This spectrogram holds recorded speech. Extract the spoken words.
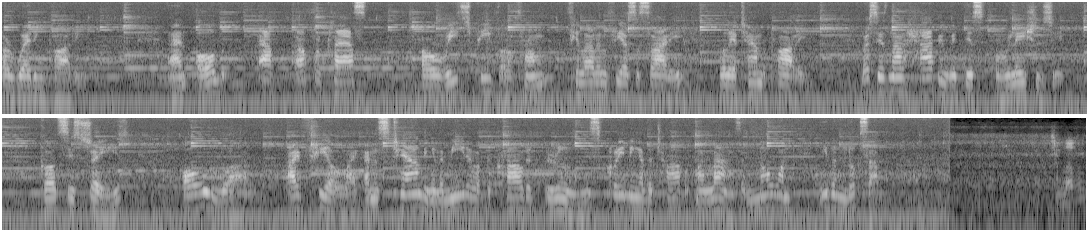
her wedding party. And all upper class or rich people from Philadelphia society will attend the party. But she's not happy with this relationship because she says, all the while, I feel like I'm standing in the middle of the crowded room, screaming at the top of my lungs, and no one even looks up. Do you love him?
